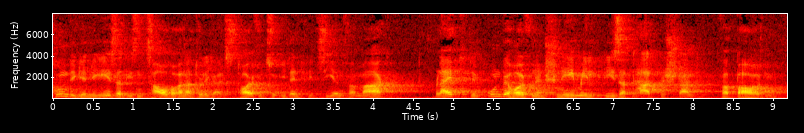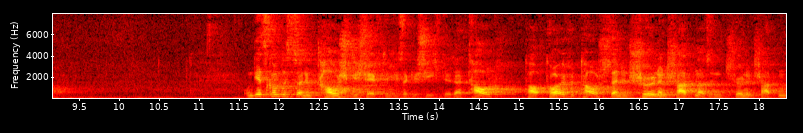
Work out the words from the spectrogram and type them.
kundige Leser diesen Zauberer natürlich als Teufel zu identifizieren vermag, bleibt dem unbeholfenen Schneemil dieser Tatbestand verborgen. Und jetzt kommt es zu einem Tauschgeschäft in dieser Geschichte. Der Tausch, Teufel tauscht seinen schönen Schatten, also den schönen Schatten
